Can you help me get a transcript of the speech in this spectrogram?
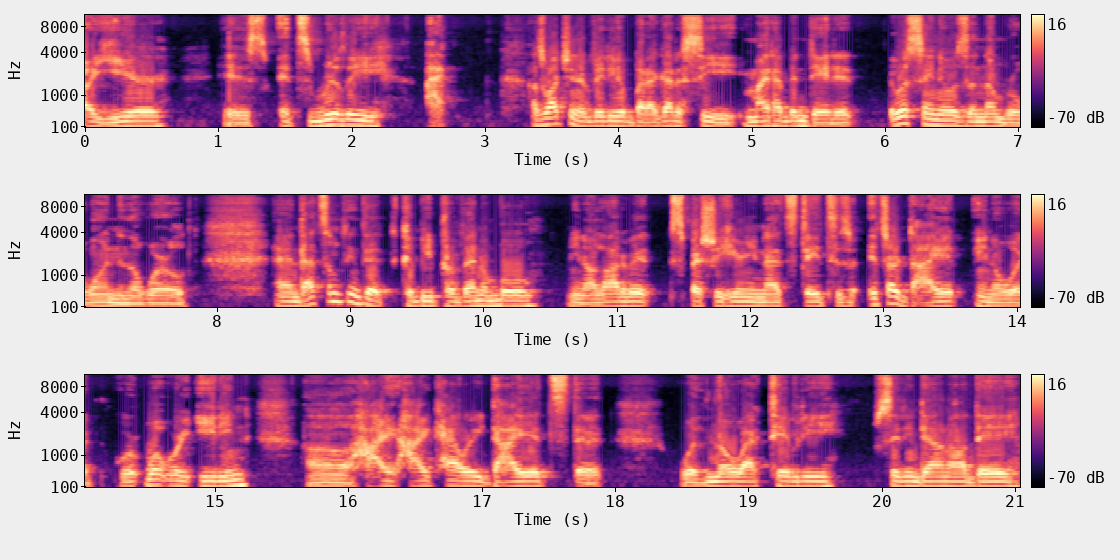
a year is it's really I, I was watching a video, but I got to see it might have been dated it was saying it was the number one in the world. And that's something that could be preventable. You know, a lot of it, especially here in the United States, is it's our diet. You know what we're, what we're eating, uh, high high calorie diets that with no activity, sitting down all day,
